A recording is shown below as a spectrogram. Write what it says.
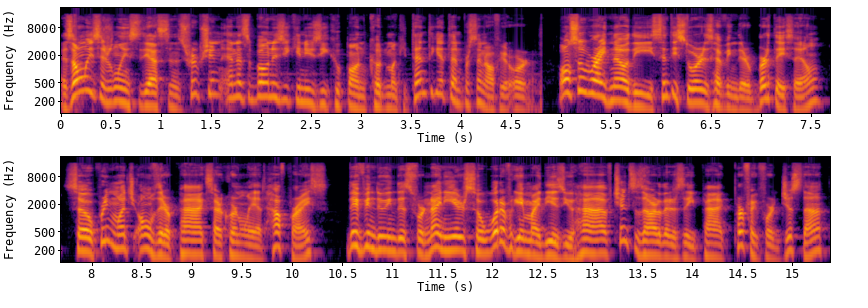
As always there's links to the assets in the description, and as a bonus you can use the coupon CodeMonkey10 to get 10% off your order. Also right now the Synty Store is having their birthday sale, so pretty much all of their packs are currently at half price. They've been doing this for 9 years, so whatever game ideas you have, chances are there's a pack perfect for just that.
